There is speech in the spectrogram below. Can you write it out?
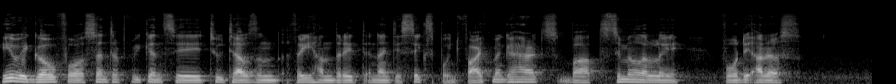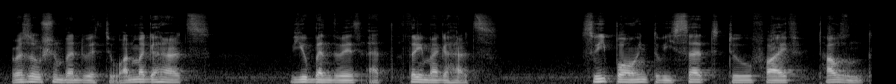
Here we go for center frequency 2396.5 MHz, but similarly for the others. Resolution bandwidth to 1 MHz, view bandwidth at 3 MHz. Sweep point to be set to 5000.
